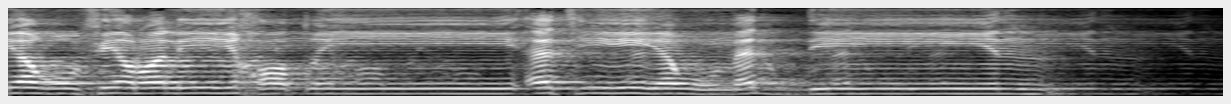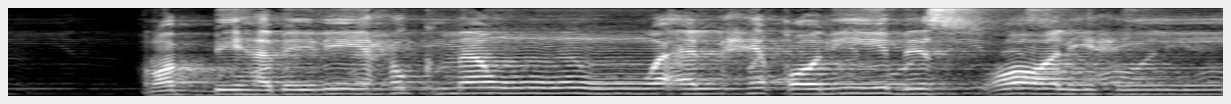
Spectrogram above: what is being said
يغفر لي خطيئتي يوم الدين. رب هب لي حكما وألحقني بالصالحين.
